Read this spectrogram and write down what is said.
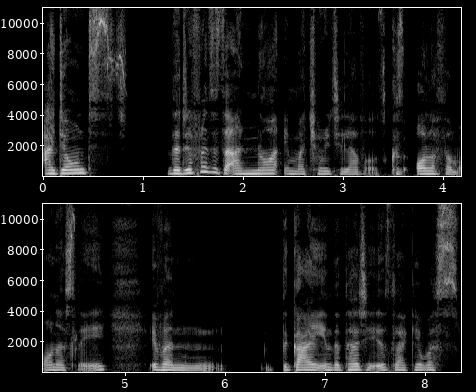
I don't. The differences are not in maturity levels because all of them, honestly, even the guy in the 30s, like he was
